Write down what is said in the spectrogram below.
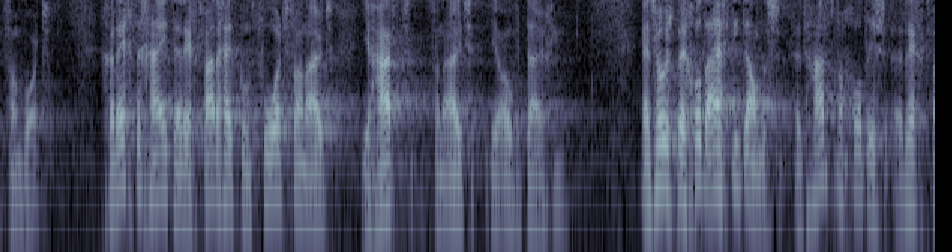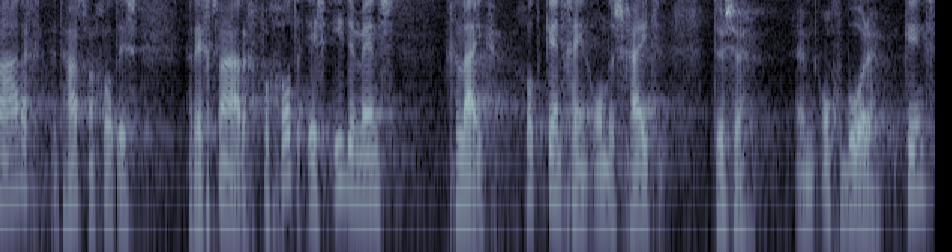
van wordt. Gerechtigheid en rechtvaardigheid komt voort vanuit je hart, vanuit je overtuiging. En zo is het bij God eigenlijk niet anders. Het hart van God is rechtvaardig, het hart van God is rechtvaardig. Voor God is ieder mens gelijk. God kent geen onderscheid tussen een ongeboren kind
